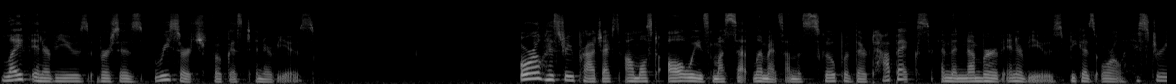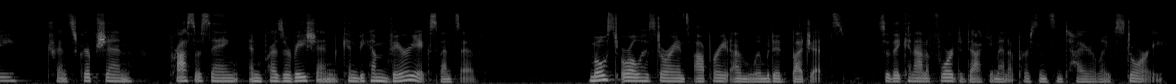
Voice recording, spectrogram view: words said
Life interviews versus research-focused interviews. Oral history projects almost always must set limits on the scope of their topics and the number of interviews because oral history, transcription, processing, and preservation can become very expensive. Most oral historians operate on limited budgets, so they cannot afford to document a person's entire life story.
